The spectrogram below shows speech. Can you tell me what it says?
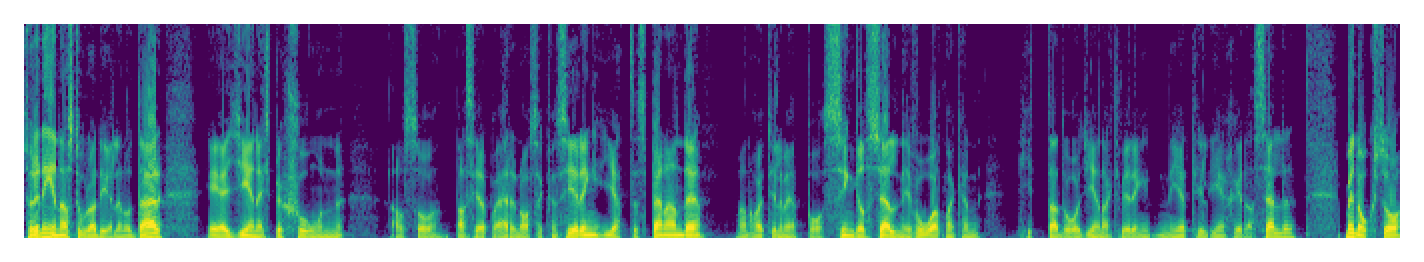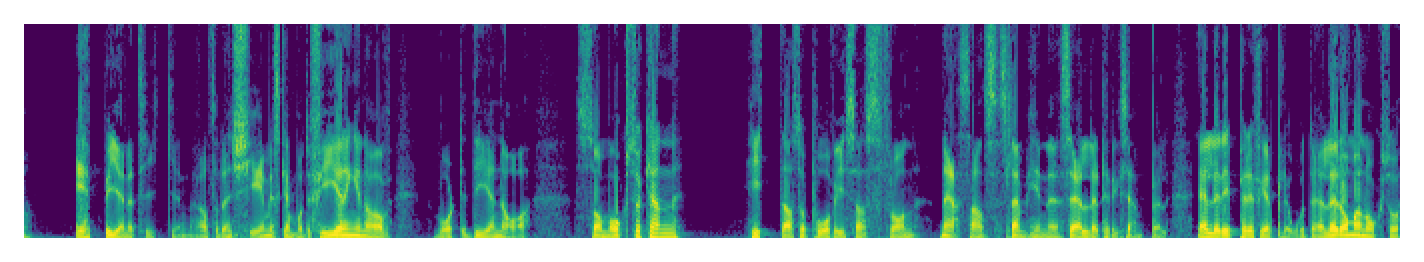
Så den ena stora delen och där är genexpression, alltså baserat på RNA-sekvensering, jättespännande. Man har till och med på single cell-nivå att man kan hitta då genaktivering ner till enskilda celler. Men också epigenetiken, alltså den kemiska modifieringen av vårt DNA som också kan hittas och påvisas från näsans slemhinneceller till exempel. Eller i perifert blod. Eller om man också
